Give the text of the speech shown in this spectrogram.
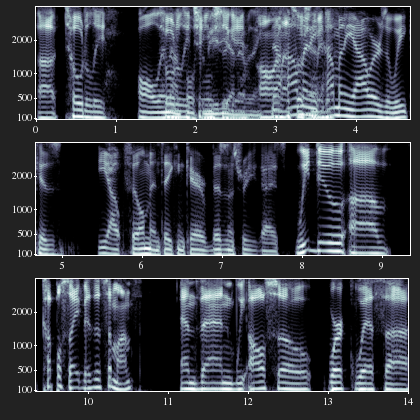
Uh, totally, All in totally on social changed media the and game. everything. All in Now, on how social many media. how many hours a week is he out filming, taking care of business for you guys? we do a couple site visits a month and then we also work with uh,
